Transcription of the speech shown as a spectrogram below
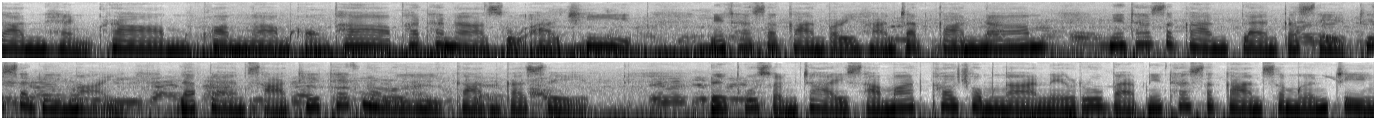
จรรย์แห่งคราม ความงามของผ้าพัฒนาสู่อาชีพ นิทรรศการบริหารจัดการน้ำนิทรรศการแปลงเกษตรทฤษฎีใหม่ และแปลงสาธิตเทคโนโลยีการเกษตร โดยผู้สนใจสามารถเข้าชมงานในรูปแบบนิทรรศการเสมือนจริง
